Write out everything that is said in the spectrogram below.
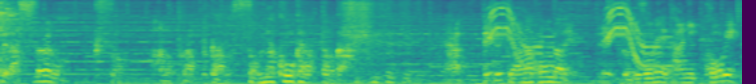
スラッシュドラゴン。トラップカードそんな効果だったのか。ならベルテアナコンダでレッドリゾネーターに攻撃。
